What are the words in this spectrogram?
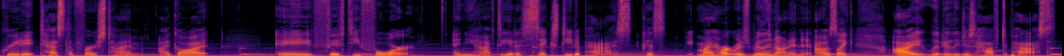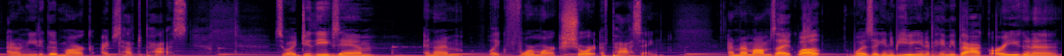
grade eight test the first time, I got a 54 and you have to get a 60 to pass because my heart was really not in it. I was like, I literally just have to pass. I don't need a good mark, I just have to pass. So I do the exam and I'm like four marks short of passing. And my mom's like, Well, what is it going to be? Are you going to pay me back or are you going to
